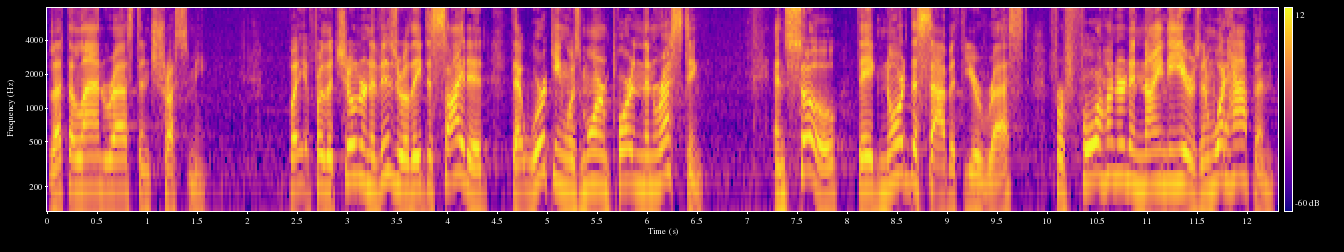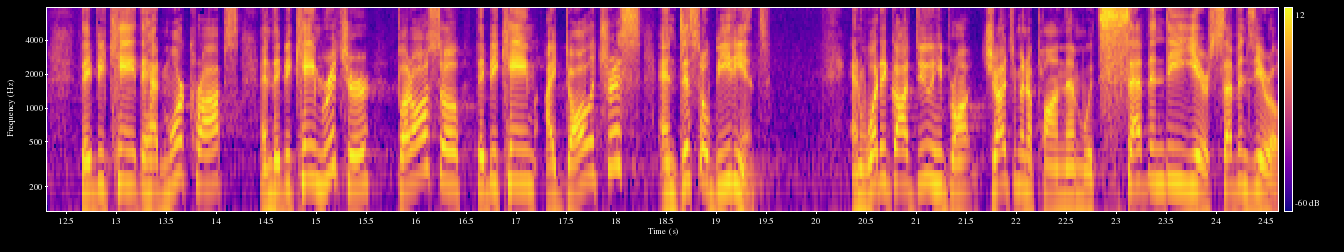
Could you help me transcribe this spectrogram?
Let the land rest and trust me. But for the children of Israel, they decided that working was more important than resting. And so they ignored the Sabbath year rest for 490 years. And what happened? They became they had more crops and they became richer, but also they became idolatrous and disobedient. And what did God do? He brought judgment upon them with 70 years, 7 0.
